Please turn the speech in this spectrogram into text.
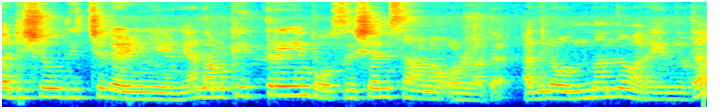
പരിശോധിച്ച് കഴിഞ്ഞ് കഴിഞ്ഞാൽ നമുക്ക് ഇത്രയും പൊസിഷൻസ് ആണ് ഉള്ളത്. അതിലൊന്നെന്ന് പറയുന്നത്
